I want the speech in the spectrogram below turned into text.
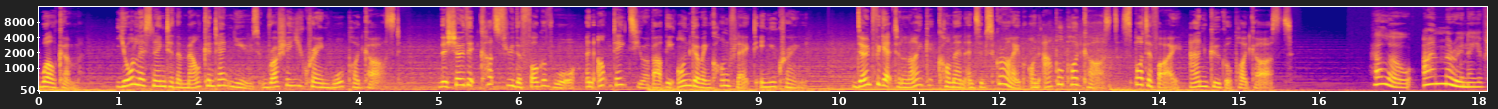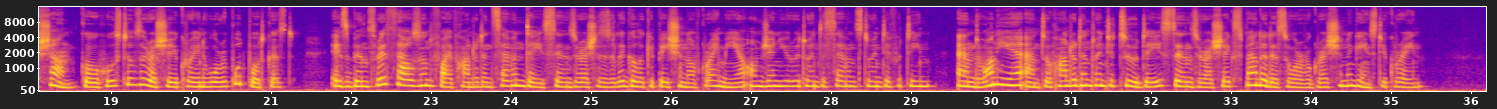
Welcome. You're listening to the Malcontent News Russia Ukraine War podcast, the show that cuts through the fog of war and updates you about the ongoing conflict in Ukraine. Don't forget to like, comment, and subscribe on Apple Podcasts, Spotify, and Google Podcasts. Hello, I'm Marina Yevshan, co host of the Russia Ukraine War Report podcast. It's been 3,507 days since Russia's illegal occupation of Crimea on January 27, 2014 and one year and 222 days since Russia expanded its war of aggression against Ukraine.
